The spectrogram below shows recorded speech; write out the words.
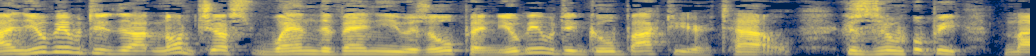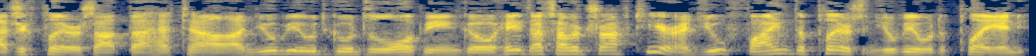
And you'll be able to do that not just when the venue is open, you'll be able to go back to your hotel, because there will be magic players at that hotel, and you'll be able to go into the lobby and go, hey, let's have a draft here, and you'll find the players, and you'll be able to play, and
